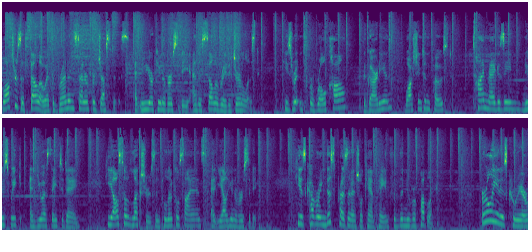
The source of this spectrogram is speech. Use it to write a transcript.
Walter's a fellow at the Brennan Center for Justice at New York University and a celebrated journalist. He's written for Roll Call, The Guardian, Washington Post, Time Magazine, Newsweek, and USA Today. He also lectures in political science at Yale University. He is covering this presidential campaign for the New Republic. Early in his career,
